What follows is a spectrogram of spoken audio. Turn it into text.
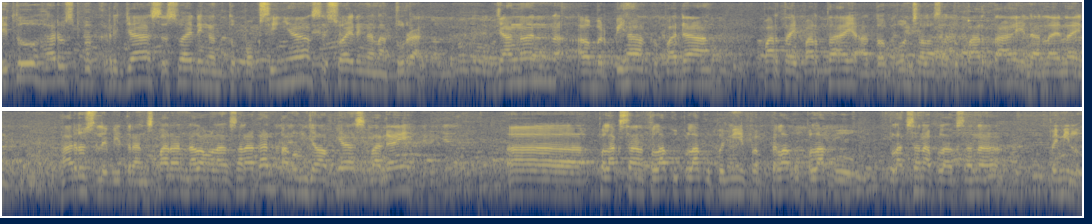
itu harus bekerja sesuai dengan tupoksinya, sesuai dengan aturan. Jangan uh, berpihak kepada partai-partai ataupun salah satu partai dan lain-lain. Harus lebih transparan dalam melaksanakan tanggung jawabnya sebagai uh, pelaksana pelaku pelaku pemilu pelaku pelaku pelaksana pelaksana pemilu.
